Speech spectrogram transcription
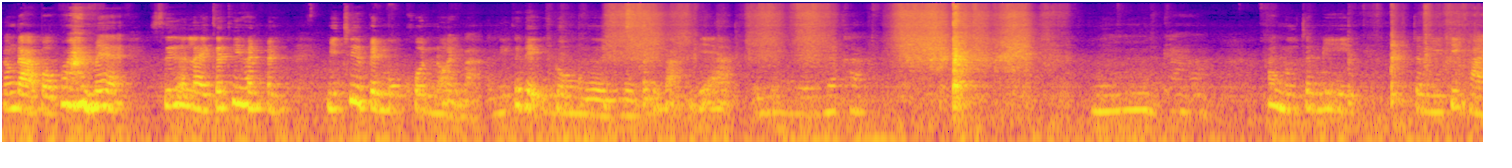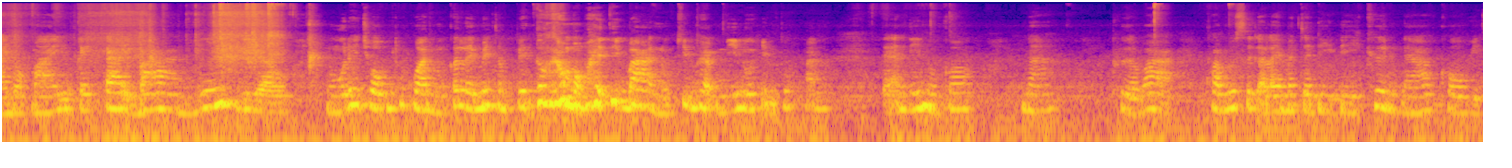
น้องดาบอกว่าแม่ซื้ออะไรก็ที่มันเป็น มีชื่อเป็นมงคลหน่อยบ่ะอันนี้ก็เด็กอุดมเงินหนูก็เลยแบบเนี่ยอุดมเงินนะคะอืมค่ะถ้าหนูจะมีจะมีที่ขายดอกไม้อยู่ใกล้ๆบ้านนิดเดียว หนูได้ชมทุกวันหนูก็เลยไม่จำเป็นต้องเอามาไว้ที่บ้านหนูคิดแบบนี้หนูเห็นทุกวันแต่อันนี้หนูก็นะ เผื่อว่าความรู้สึกอะไรมันจะดีดีขึ้นนะโควิด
